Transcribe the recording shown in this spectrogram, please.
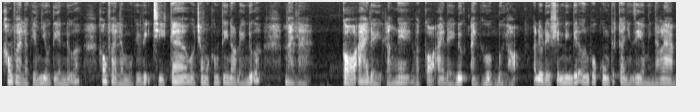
Không phải là kiếm nhiều tiền nữa, không phải là một cái vị trí cao ở trong một công ty nào đấy nữa, mà là có ai đấy lắng nghe và có ai đấy được ảnh hưởng bởi họ và điều đấy khiến mình biết ơn vô cùng tất cả những gì mà mình đang làm.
